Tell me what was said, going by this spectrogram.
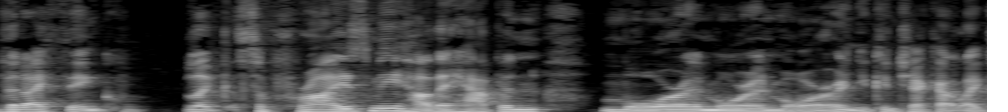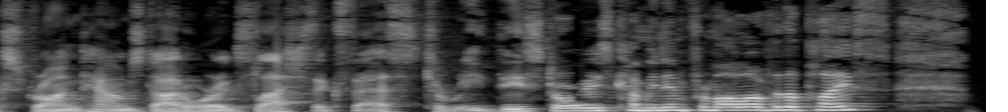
that I think like surprise me how they happen more and more and more. And you can check out like strongtowns.org slash success to read these stories coming in from all over the place.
